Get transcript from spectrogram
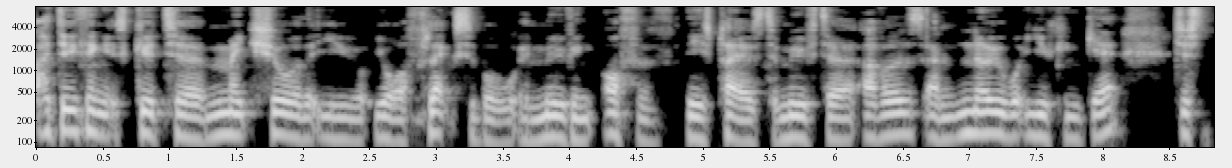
I do think it's good to make sure that you, you are flexible in moving off of these players to move to others and know what you can get. Just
